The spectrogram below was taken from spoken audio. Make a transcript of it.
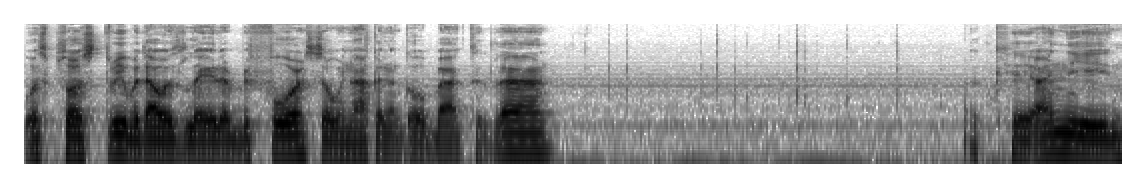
was plus three, but that was later before, so we're not going to go back to that. Okay, I need,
